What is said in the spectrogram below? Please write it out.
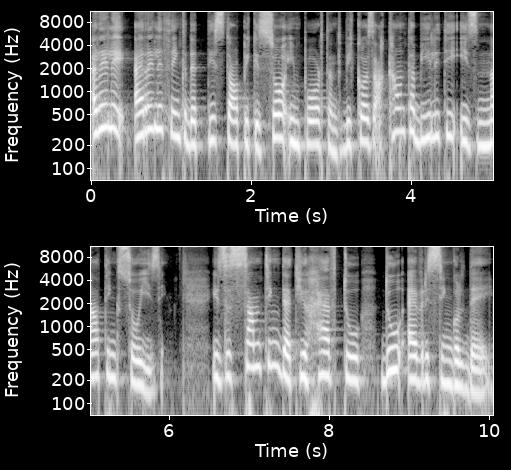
I really, I really think that this topic is so important because accountability is nothing so easy. It's something that you have to do every single day.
